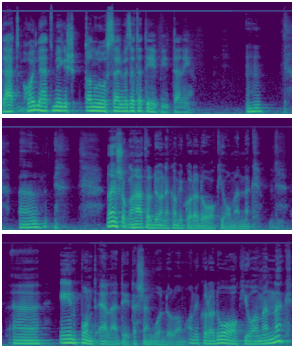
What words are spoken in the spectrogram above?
De hát hogy lehet mégis tanulószervezetet építeni? Uh-huh. Uh, nagyon sokan hátradőlnek, amikor a dolgok jól mennek. Uh, én pont ellentétesen gondolom. Amikor a dolgok jól mennek,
